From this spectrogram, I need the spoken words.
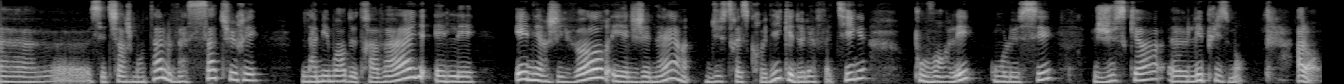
Euh, cette charge mentale va saturer la mémoire de travail, elle est énergivore et elle génère du stress chronique et de la fatigue, pouvant aller, on le sait, jusqu'à l'épuisement. Alors,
